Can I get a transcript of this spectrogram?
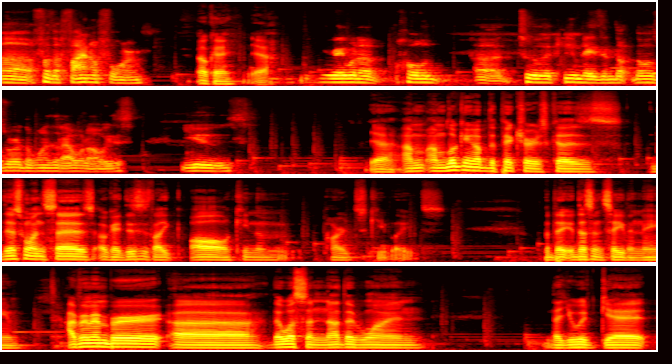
uh for the final form. Okay, yeah. You were able to hold uh two of the Keyblades, and th- those were the ones that I would always use. Yeah, I'm I'm looking up the pictures cuz this one says okay, this is like all Kingdom Hearts Keyblades. But they, it doesn't say the name. I remember uh there was another one that you would get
